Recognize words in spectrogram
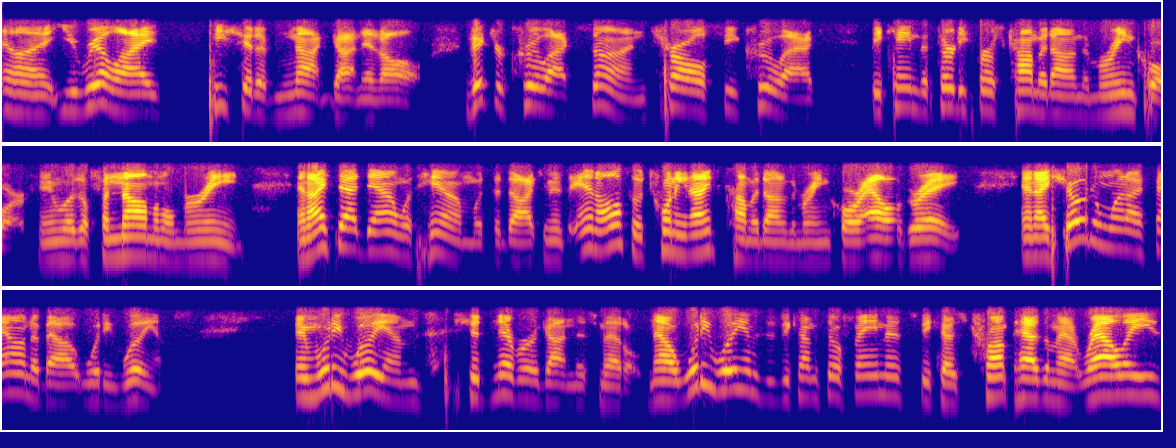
uh, you realize he should have not gotten it all. Victor Krulak's son, Charles C. Krulak, became the 31st Commandant of the Marine Corps and was a phenomenal Marine. And I sat down with him with the documents and also 29th Commandant of the Marine Corps, Al Gray, and I showed him what I found about Woody Williams. And Woody Williams should never have gotten this medal. Now, Woody Williams has become so famous because Trump has him at rallies.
